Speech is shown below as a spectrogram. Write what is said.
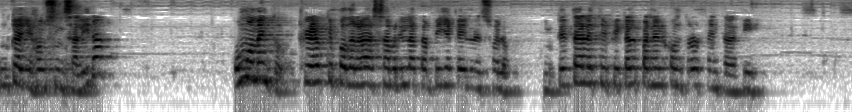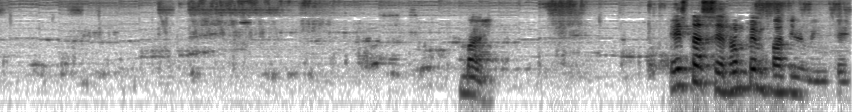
¿Un callejón sin salida? Un momento, creo que podrás abrir la trampilla que hay en el suelo. Intenta electrificar el panel control frente a ti. Vale. Estas se rompen fácilmente.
